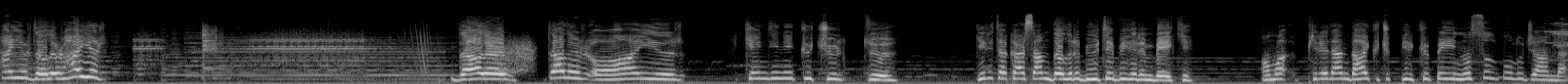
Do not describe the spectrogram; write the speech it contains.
Hayır Dollar, hayır. Dollar, Dollar, oh, hayır. Kendini küçülttü. Geri takarsam Dollar'ı büyütebilirim belki. Ama Pire'den daha küçük bir köpeği nasıl bulacağım ben?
